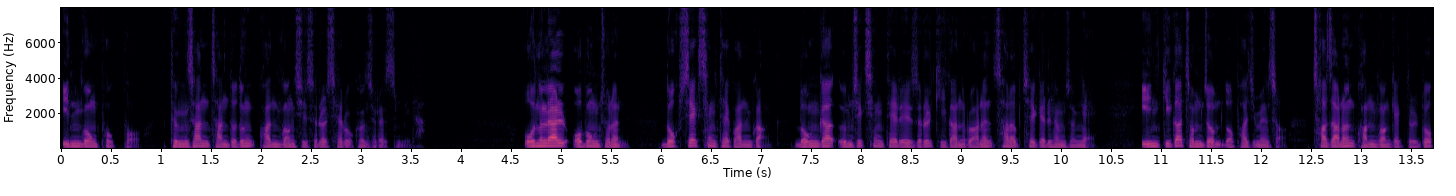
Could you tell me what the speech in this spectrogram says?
인공폭포, 등산 잔도 등 관광 시설을 새로 건설했습니다. 오늘날 오봉초는 녹색 생태 관광, 농가 음식 생태 레저를 기반으로 하는 산업 체계를 형성해 인기가 점점 높아지면서 찾아오는 관광객들도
